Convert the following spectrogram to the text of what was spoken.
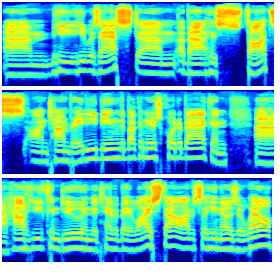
Um, he he was asked um, about his thoughts on Tom Brady being the Buccaneers quarterback and uh, how he can do in the Tampa Bay lifestyle. Obviously, he knows it well,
